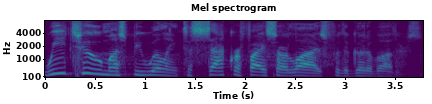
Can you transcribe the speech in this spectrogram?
we too must be willing to sacrifice our lives for the good of others.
